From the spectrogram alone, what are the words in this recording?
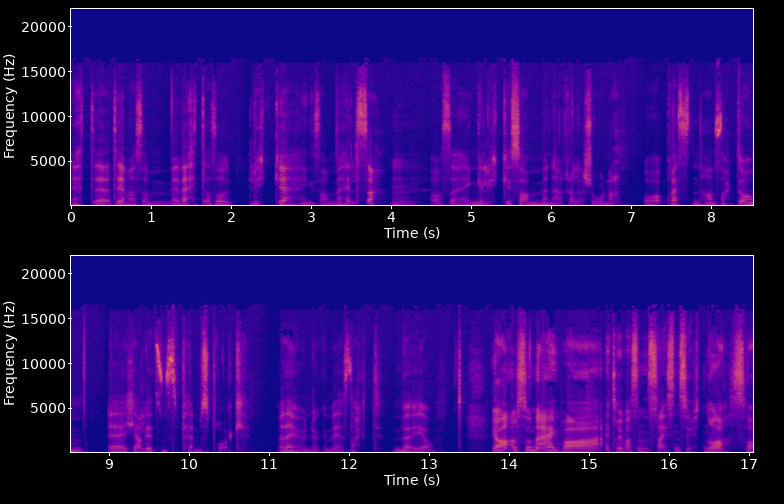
et eh, tema som vi vet, altså lykke henger sammen med helse. Mm. Og så henger lykke sammen med nære relasjoner. Og presten han snakket om eh, kjærlighetens fem språk. Og det er jo noe vi har snakket mye om. Ja, altså når jeg var jeg tror jeg var sånn 16-17 år, så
